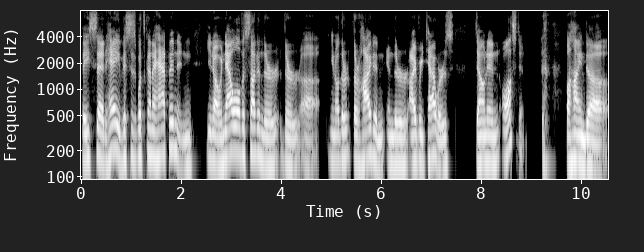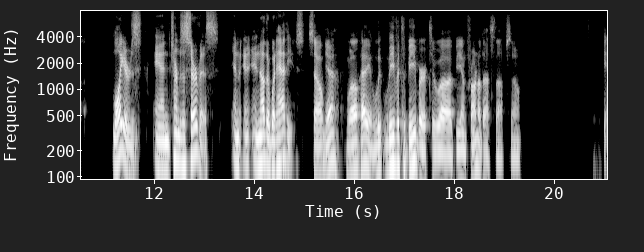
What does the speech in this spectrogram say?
They said, "Hey, this is what's going to happen," and you know, and now all of a sudden they're they're uh, you know they're they're hiding in their ivory towers down in Austin behind uh, lawyers and terms of service and, and, and other what have yous. So Yeah. Well, hey, le- leave it to Bieber to uh, be in front of that stuff. So Yeah.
